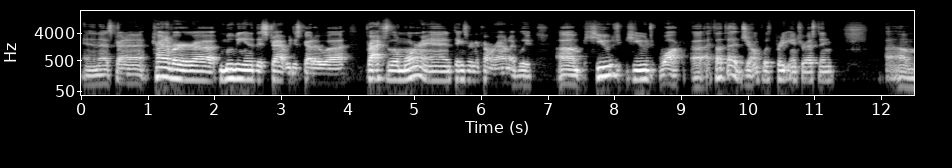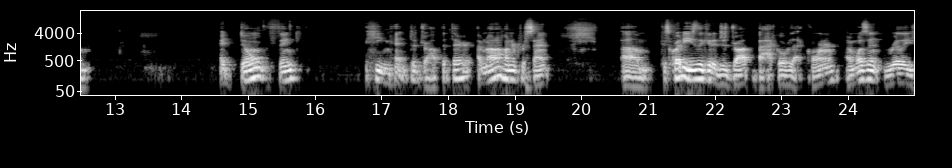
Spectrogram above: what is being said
And that's kind of kind of our uh, moving into this strat. We just got to uh, practice a little more and things are going to come around i believe. Um, huge huge walk. Uh, i thought that jump was pretty interesting. Um, i don't think he meant to drop it there. I'm not 100% because um, quite easily could have just dropped back over that corner i wasn't really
